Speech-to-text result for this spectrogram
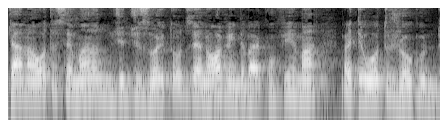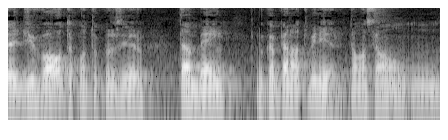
já na outra semana, no dia 18 ou 19, ainda vai confirmar, vai ter outro jogo de volta contra o Cruzeiro também no Campeonato Mineiro. Então vai ser um, um,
